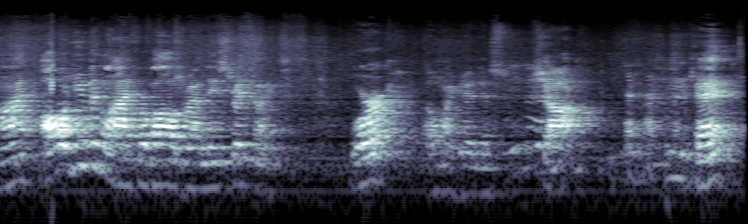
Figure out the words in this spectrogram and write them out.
All right? All human life revolves around these three things. Work, oh my goodness, shock. Okay?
